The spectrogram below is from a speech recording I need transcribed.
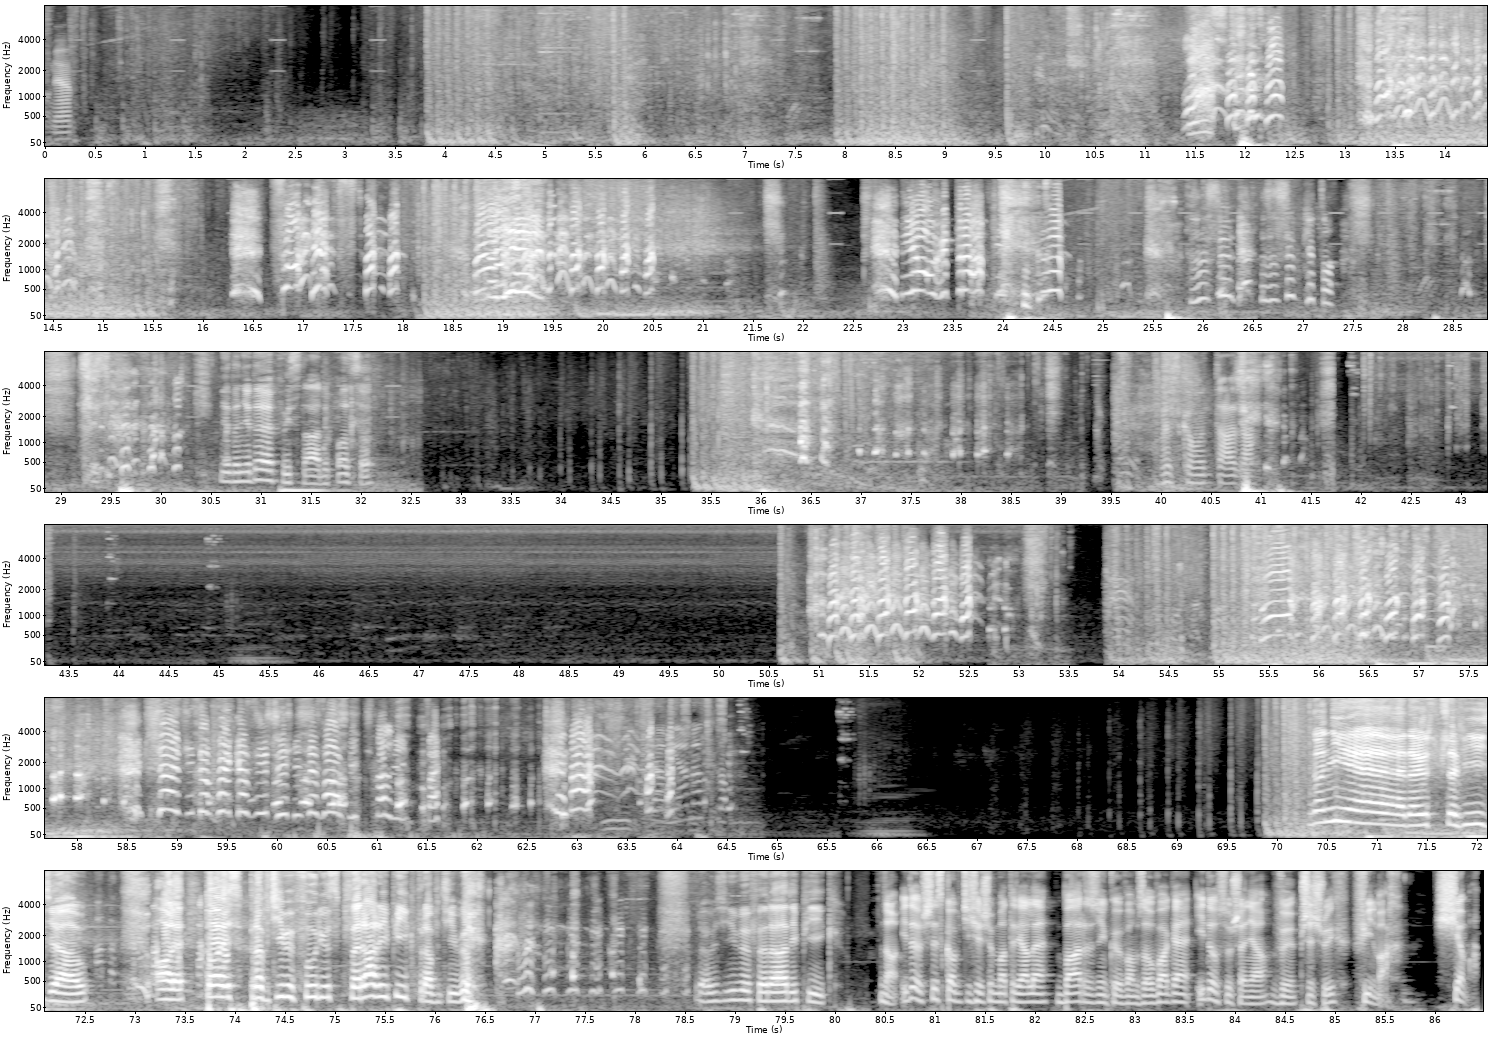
Nie. Co jest? No nie! Nie mogę trafić! Zasy zasypie to. Nie no nie defuj stary, po co? Bez komentarza. No nie, to już przewidział. Ale to jest prawdziwy Furious Ferrari Peak prawdziwy. Prawdziwy Ferrari Peak. No i to już wszystko w dzisiejszym materiale. Bardzo dziękuję wam za uwagę i do usłyszenia w przyszłych filmach. Siema!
